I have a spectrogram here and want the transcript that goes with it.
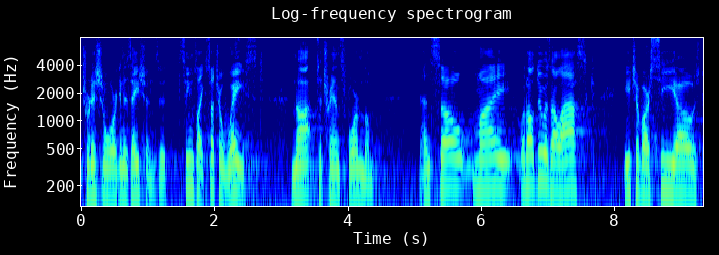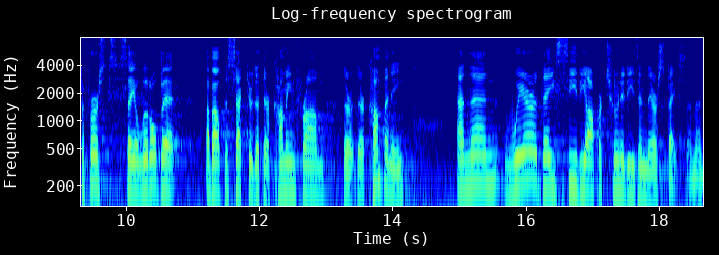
traditional organizations. It seems like such a waste not to transform them. And so my, what I'll do is I'll ask each of our CEOs to first say a little bit about the sector that they're coming from, their, their company, and then where they see the opportunities in their space. And then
